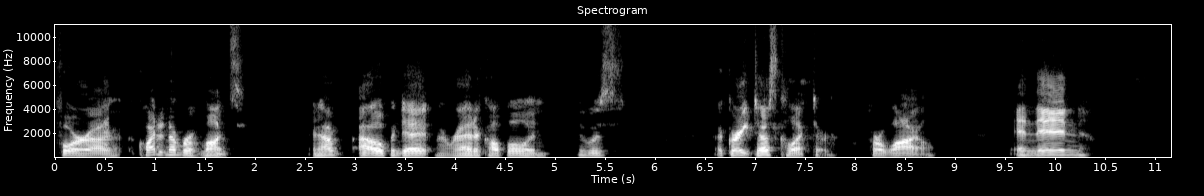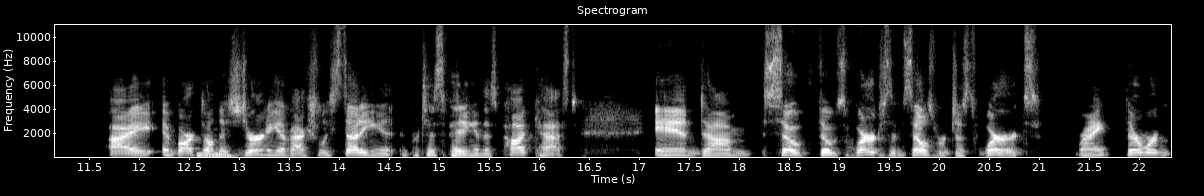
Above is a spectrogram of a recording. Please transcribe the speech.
for uh, quite a number of months, and I I opened it and I read a couple, and it was a great dust collector for a while, and then I embarked on this journey of actually studying it and participating in this podcast. And um, so those words themselves were just words, right? There were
